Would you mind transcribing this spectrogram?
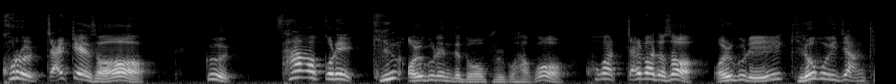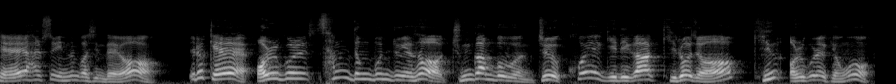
코를 짧게 해서 그 상어꼴이 긴 얼굴인데도 불구하고 코가 짧아져서 얼굴이 길어 보이지 않게 할 수 있는 것인데요 이렇게 얼굴 3등분 중에서 중간 부분 즉 코의 길이가 길어져 긴 얼굴의 경우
